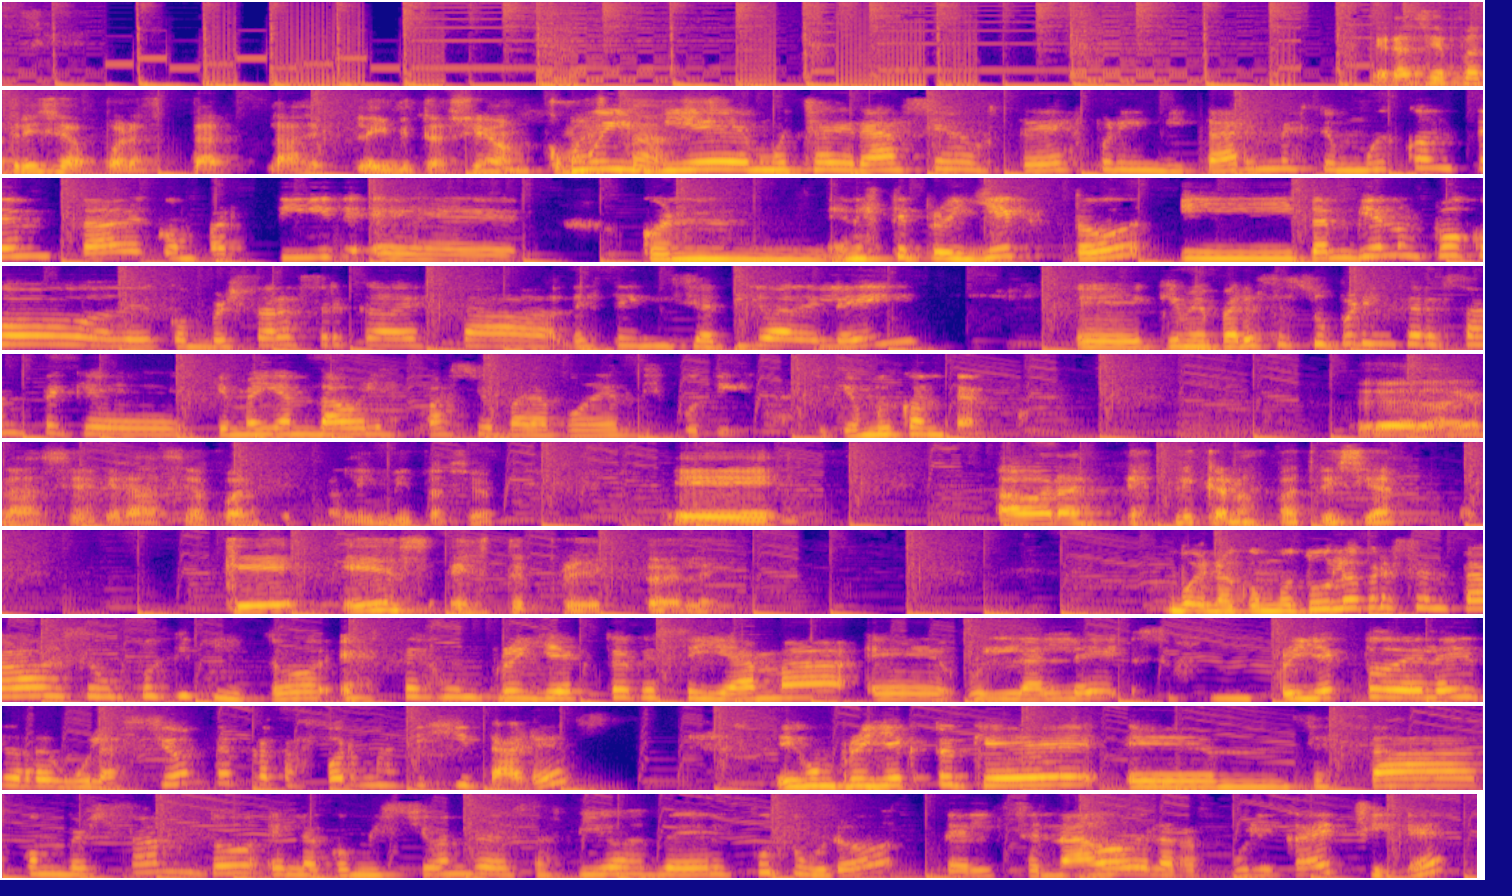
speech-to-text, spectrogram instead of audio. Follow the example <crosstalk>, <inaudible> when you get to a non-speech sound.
Gracias Patricia por aceptar la, invitación. ¿Cómo muy bien, muchas gracias a ustedes por invitarme. Estoy muy contenta de compartir eh, con, en este proyecto y también un poco de conversar acerca de esta, de esta iniciativa de ley eh, que me parece súper interesante que, que, me hayan dado el espacio para poder discutirla. Así que muy contenta. De verdad, gracias, gracias por la invitación. Eh, ahora, explícanos, Patricia, ¿qué es este proyecto de ley? Bueno, como tú lo presentabas hace un poquitito, este es un proyecto que se llama eh, la ley, un proyecto de ley de regulación de plataformas digitales. Es un proyecto que em, se está conversando en la Comisión de Desafíos del Futuro del Senado de la República de Chile.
